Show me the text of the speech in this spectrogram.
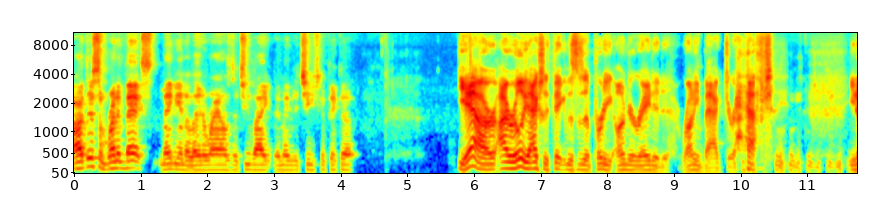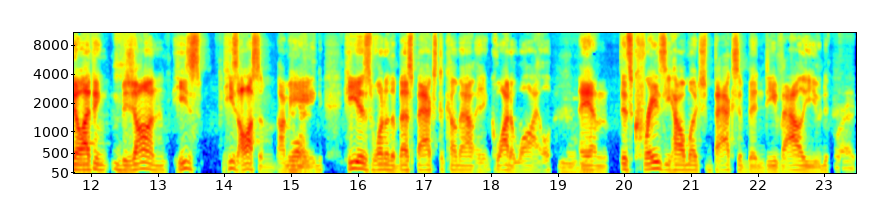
are there some running backs maybe in the later rounds that you like that maybe the Chiefs can pick up? Yeah, I really actually think this is a pretty underrated running back draft. you know, I think Bijan, he's he's awesome. I mean, yeah. he is one of the best backs to come out in quite a while. Mm-hmm. And it's crazy how much backs have been devalued right.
